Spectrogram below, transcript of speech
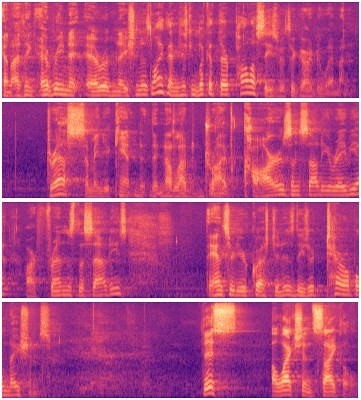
And I think every na Arab nation is like that. You just look at their policies with regard to women dress. I mean, you can't, they're not allowed to drive cars in Saudi Arabia, our friends, the Saudis. The answer to your question is these are terrible nations. This election cycle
